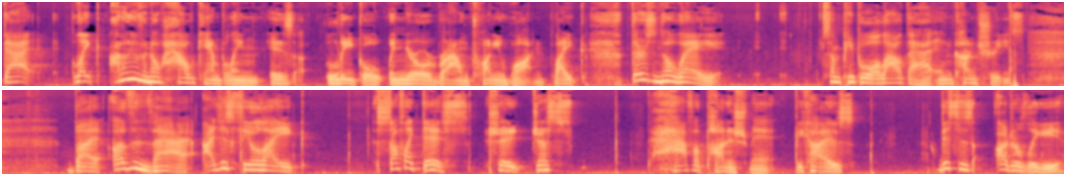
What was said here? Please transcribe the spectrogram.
That, like, I don't even know how gambling is legal when you're around 21. Like, there's no way some people allow that in countries. But other than that, I just feel like stuff like this should just have a punishment because this is utterly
